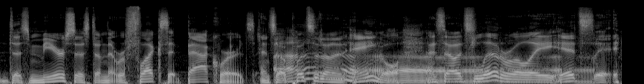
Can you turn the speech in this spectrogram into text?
this mirror system that reflects it backwards, and so it puts it on an angle, and so it's literally it's. It,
